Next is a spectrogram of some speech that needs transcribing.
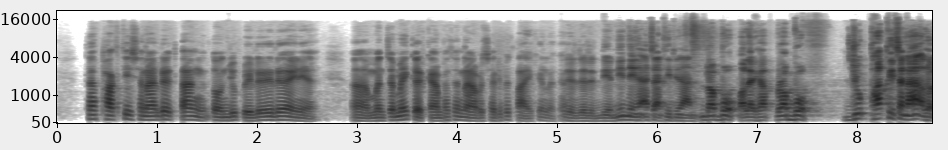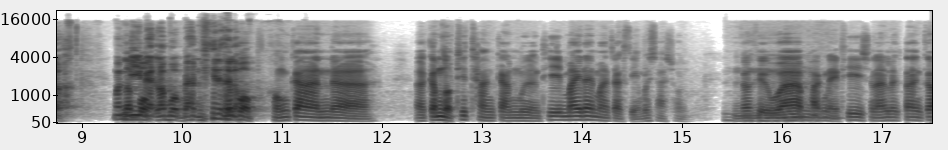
ๆ ถ้าพรรคที่ชนะเลือกตั้งโดนยุบอยู่เรื่อยๆเนี่ยอ่ามันจะไม่เกิดการพัฒนาประชาธิปไตยขึ้นหรอกครับเดี๋ยวเดี๋ยวเดี๋ยวนิดนึงอาจารย์ธีตินันระบบอะไรครับ ระบบ ยุบพักที่ชนะเหรอ มันมีระบบแบบระบบแบบนี้เลยเหอระบบของการเอ่อเอ่อกำหนดทิศทางการเมืองที่ไม่ได้มาจากเสียงประชาชน ก็คือว่าพรรคไหนที่ชนะเลือกตั้งก็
